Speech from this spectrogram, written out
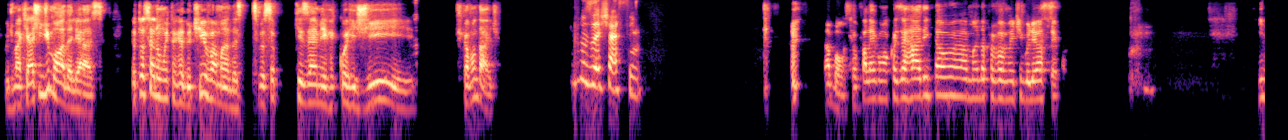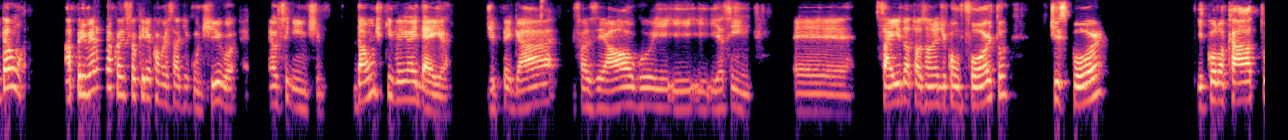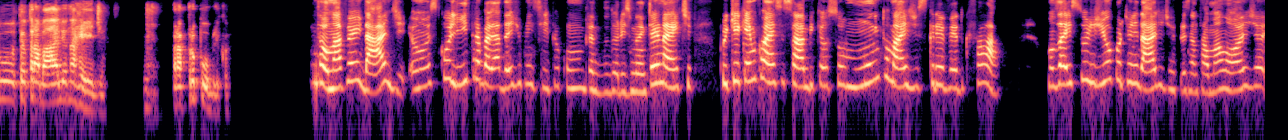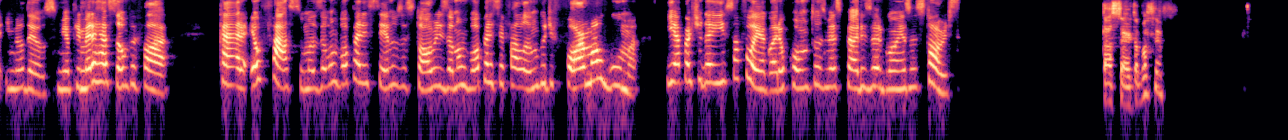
O de maquiagem de moda, aliás. Eu tô sendo muito redutivo, Amanda. Se você quiser me corrigir, fica à vontade. Vamos deixar assim. Tá bom. Se eu falei alguma coisa errada, então a Amanda provavelmente engoliu a seco. Então, a primeira coisa que eu queria conversar aqui contigo é- o seguinte: da onde que veio a ideia de pegar, fazer algo e, e- e, assim é, sair da tua zona de conforto, te expor e colocar o teu trabalho na rede para o público? Então, na verdade, eu não escolhi trabalhar desde o princípio com empreendedorismo na internet, porque quem me conhece sabe que eu sou muito mais de escrever do que falar. Mas aí surgiu a oportunidade de representar uma loja e, meu Deus, minha primeira reação foi falar: cara, eu faço, mas eu não vou aparecer nos stories, eu não vou aparecer falando de forma alguma. E a partir daí só foi. Agora eu conto as minhas piores vergonhas nos stories. Tá certa você.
